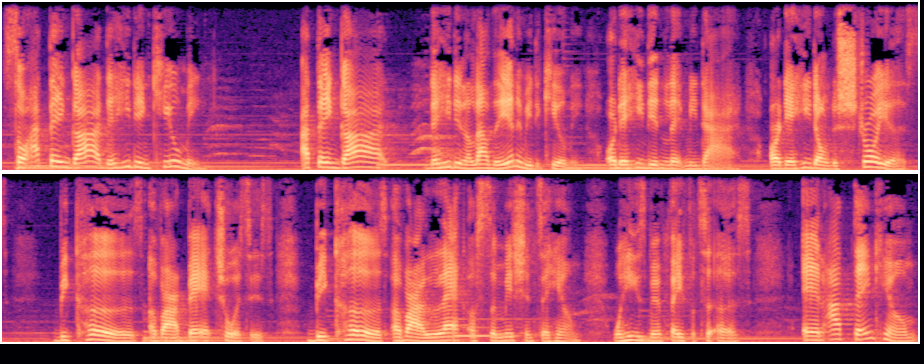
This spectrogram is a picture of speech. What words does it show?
So I thank God that He didn't kill me. I thank God that He didn't allow the enemy to kill me, or that He didn't let me die, or that He don't destroy us because of our bad choices, because of our lack of submission to Him when He's been faithful to us. And I thank him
